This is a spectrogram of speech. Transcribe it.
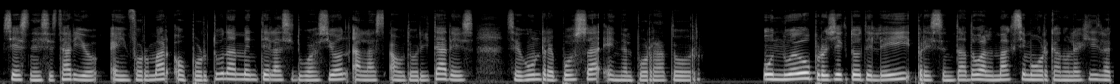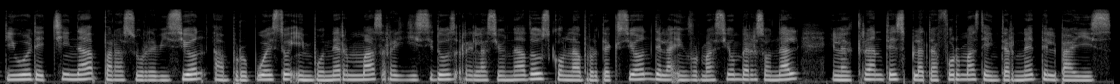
si es necesario e informar oportunamente la situación a las autoridades, según reposa en el borrador. Un nuevo proyecto de ley presentado al máximo órgano legislativo de China para su revisión ha propuesto imponer más requisitos relacionados con la protección de la información personal en las grandes plataformas de Internet del país.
